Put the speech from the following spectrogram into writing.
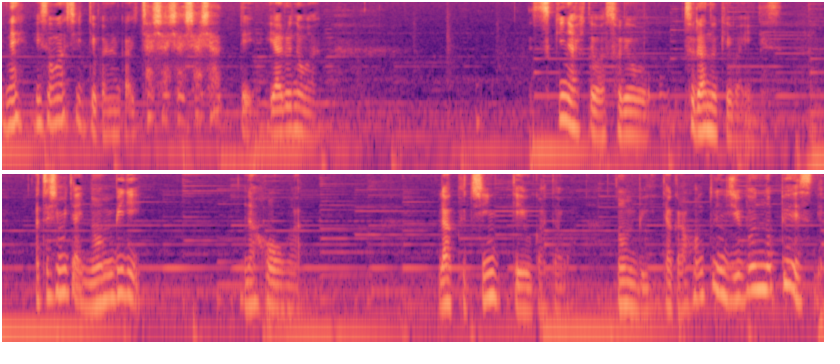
ね忙しいっていうかなんかシャシャシャシャシャってやるのが好きな人はそれを貫けばいいんです。私みたいにのんびりな方が楽ちんっていう方はのんびりだから本当に自分のペースで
